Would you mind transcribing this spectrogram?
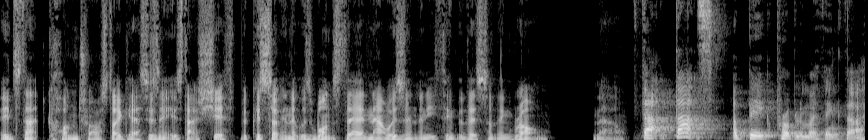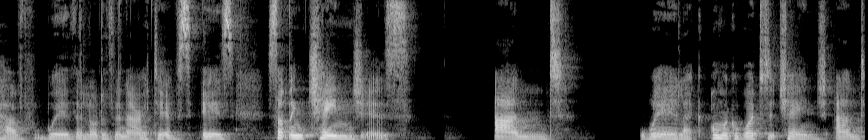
It's that contrast, I guess, isn't it? It's that shift because something that was once there now isn't, and you think that there's something wrong now. that that's a big problem i think that i have with a lot of the narratives is something changes and we're like oh my god why did it change and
